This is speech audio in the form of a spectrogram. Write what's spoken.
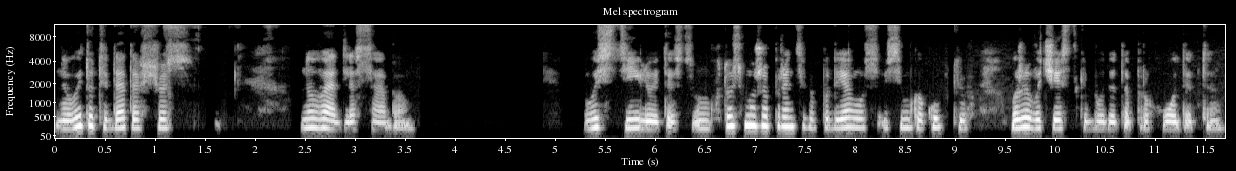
Ну, ви тут йдете в щось нове для себе. Ви стілюєтесь. Ну, Хтось може, в принципі, по дияволу сімка кубків, може ви чистки будете проходити. У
